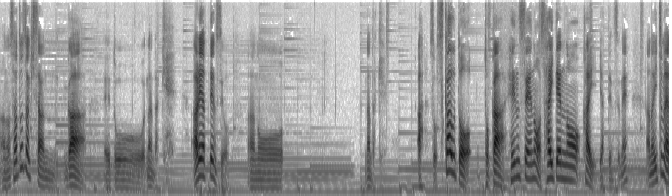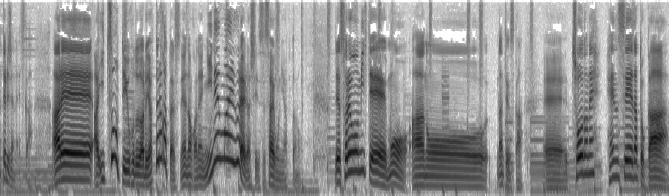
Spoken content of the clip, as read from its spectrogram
あの里崎さんが、えっと、なんだっけ、あれやってんすよ。あのなんだっけ、あそう、スカウトとか編成の採点の回やってんですよね。あのいつもやってるじゃないですか。あれ、あいつもっていうほどあれやってなかったですね。なんかね、2年前ぐらいらしいです、最後にやったの。でそれを見てもうあのー、ていうんですか、えー、ちょうどね編成だとか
